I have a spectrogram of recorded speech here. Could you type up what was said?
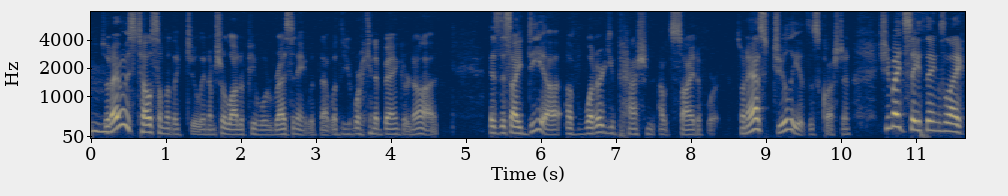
Mm-hmm. So what I always tell someone like Julie, and I'm sure a lot of people would resonate with that, whether you work in a bank or not, is this idea of what are you passionate outside of work. So when I ask Julie this question, she might say things like,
